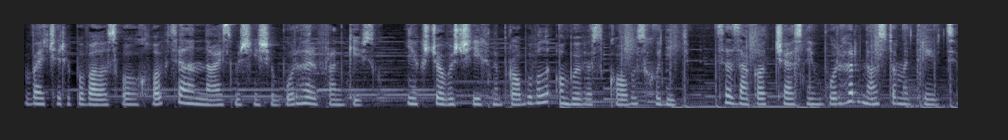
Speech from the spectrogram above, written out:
Ввечері повела свого хлопця на найсмачніші бургери Франківську. Якщо ви ще їх не пробували, обов'язково сходіть. Це заклад чесний бургер на 100 метрівці.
